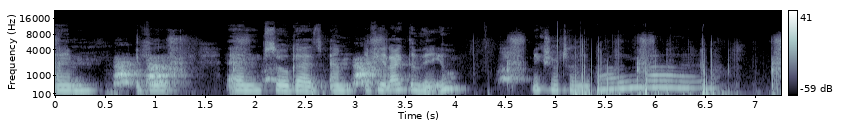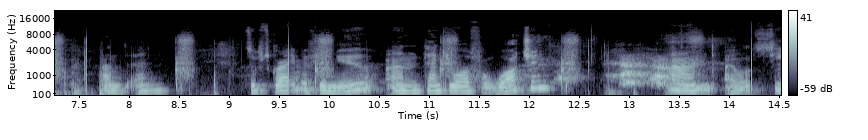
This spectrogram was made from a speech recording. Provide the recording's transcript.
Um, if you, um, so guys, um, if you like the video, make sure to leave a like and um subscribe if you're new and thank you all for watching and I will see you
